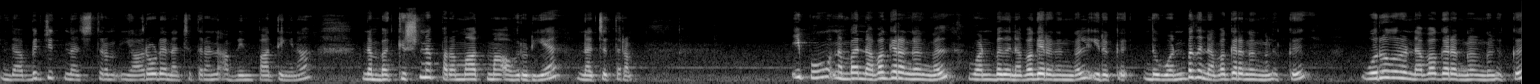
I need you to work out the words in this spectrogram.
இந்த அபிஜித் நட்சத்திரம் யாரோட நட்சத்திரம் அப்படின்னு பார்த்தீங்கன்னா நம்ம கிருஷ்ண பரமாத்மா அவருடைய நட்சத்திரம். இப்போது நம்ம நவகிரகங்கள் ஒன்பது நவகிரகங்கள் இருக்குது இந்த ஒன்பது நவகிரகங்களுக்கு ஒரு ஒரு நவகிரகங்களுக்கு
